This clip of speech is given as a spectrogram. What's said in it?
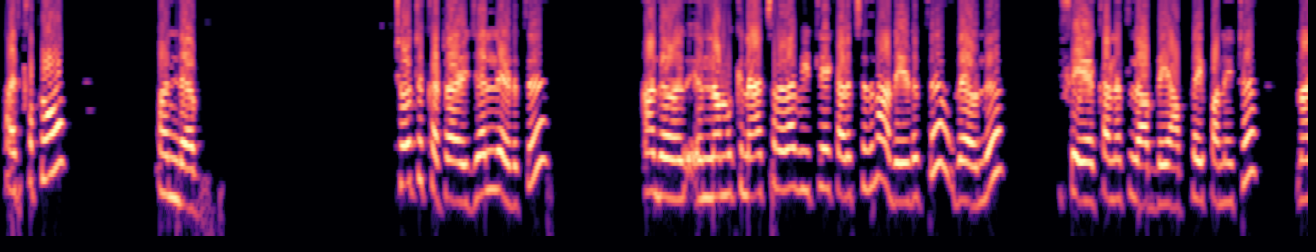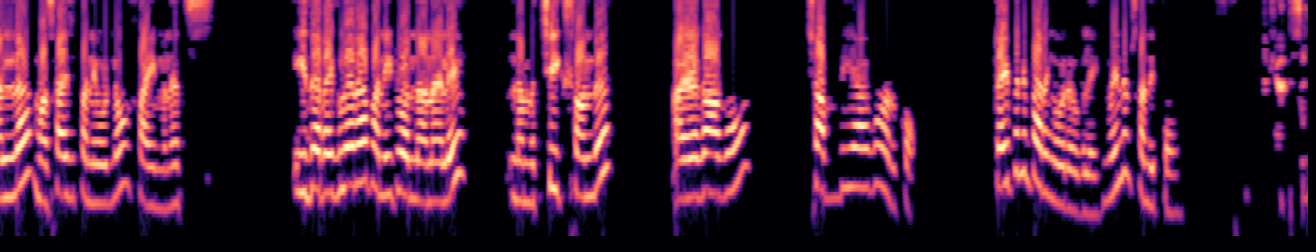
அதுக்கப்புறம் அந்த சோத்து ஜெல் எடுத்து அது நமக்கு நேச்சுரலாக வீட்லயே கிடச்சதுன்னா அதை எடுத்து அதை வந்து ஃபே- அப்படியே அப்ளை பண்ணிட்டு நல்லா மசாஜ் பண்ணி விடணும் ஃபைவ் மினிட்ஸ் இதை ரெகுலராக பண்ணிட்டு வந்தானாலே நம்ம சீக்ஸ் வந்து அழகாகவும் சப்பியாகவும் இருக்கும் ட்ரை பண்ணி பாருங்க உறவுகளை மீண்டும் சந்திப்போம் Cancel.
